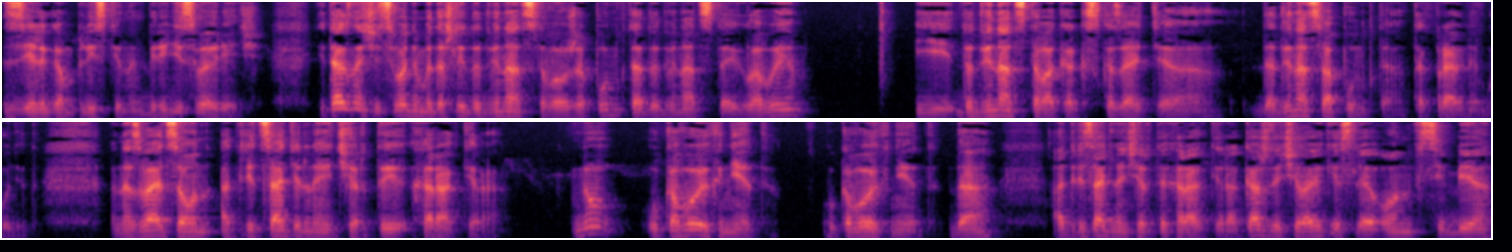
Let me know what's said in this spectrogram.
Зелегом Плистиным. «Береги свою речь». Итак, значит, сегодня мы дошли до 12 уже пункта, до 12 главы и до 12, как сказать, э, до 12 пункта, так правильно будет. Называется он «Отрицательные черты характера». Ну, у кого их нет, у кого их нет, да, отрицательные черты характера. Каждый человек, если он в себе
